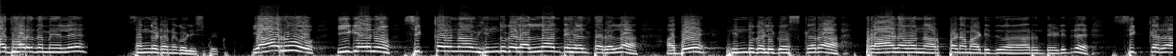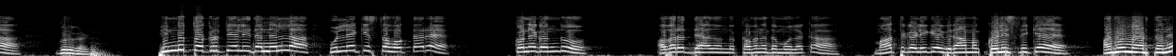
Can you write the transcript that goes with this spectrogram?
ಆಧಾರದ ಮೇಲೆ ಸಂಘಟನೆಗೊಳಿಸಬೇಕು. ಯಾರು ಈಗೇನು ಸಿಕ್ಕರು ನಾವು ಹಿಂದೂಗಳಲ್ಲ ಅಂತ ಹೇಳ್ತಾರಲ್ಲ, ಅದೇ ಹಿಂದೂಗಳಿಗೋಸ್ಕರ ಪ್ರಾಣವನ್ನು ಅರ್ಪಣೆ ಮಾಡಿದ್ದು ಯಾರು ಅಂತ ಹೇಳಿದ್ರೆ ಸಿಕ್ಕರ ಗುರುಗಳು. ಹಿಂದುತ್ವ ಕೃತಿಯಲ್ಲಿ ಇದನ್ನೆಲ್ಲ ಉಲ್ಲೇಖಿಸ್ತಾ ಹೋಗ್ತಾರೆ. ಕೊನೆಗೊಂದು ಅವರದ್ದೇ ಆದ ಒಂದು ಕವನದ ಮೂಲಕ ಮಾತುಗಳಿಗೆ ವಿರಾಮ ಕೊಳಿಸ್ಲಿಕ್ಕೆ ಅನುವು ಮಾಡ್ತಾನೆ.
